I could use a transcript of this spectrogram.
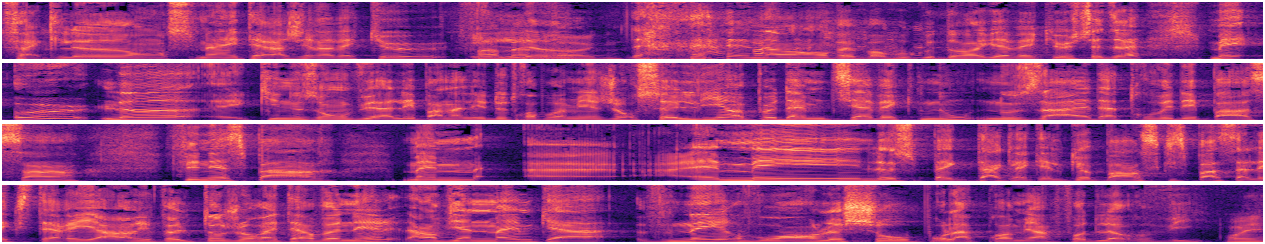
Fait que là, on se met à interagir avec eux. Faire de la là- drogue. non, on fait pas beaucoup de drogue avec eux, je te dirais. Mais eux, là, euh, qui nous ont vu aller pendant les deux, trois premiers jours, se lient un peu d'amitié avec nous, nous aident à trouver des passants, finissent par même euh, aimer le spectacle à quelque part, ce qui se passe à l'extérieur. Ils veulent toujours intervenir. Ils en viennent même qu'à venir voir le show pour la première fois de leur vie. Oui.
